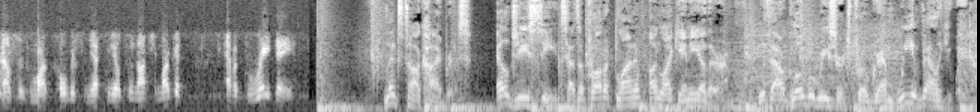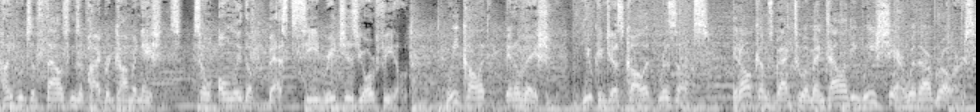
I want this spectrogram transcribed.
Now, this is Mark Colger from the Equity Altoona Auction Market. Have a great day. Let's talk hybrids. LG Seeds has a product lineup unlike any other. With our global research program, we evaluate hundreds of thousands of hybrid combinations, so only the best seed reaches your field. We call it innovation. You can just call it results. It all comes back to a mentality we share with our growers.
